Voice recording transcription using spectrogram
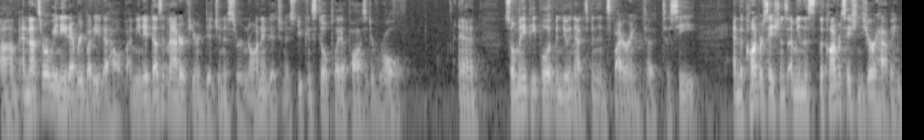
Um, and that's where we need everybody to help. I mean, it doesn't matter if you're Indigenous or non Indigenous, you can still play a positive role. And so many people have been doing that. It's been inspiring to, to see. And the conversations, I mean, this, the conversations you're having,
